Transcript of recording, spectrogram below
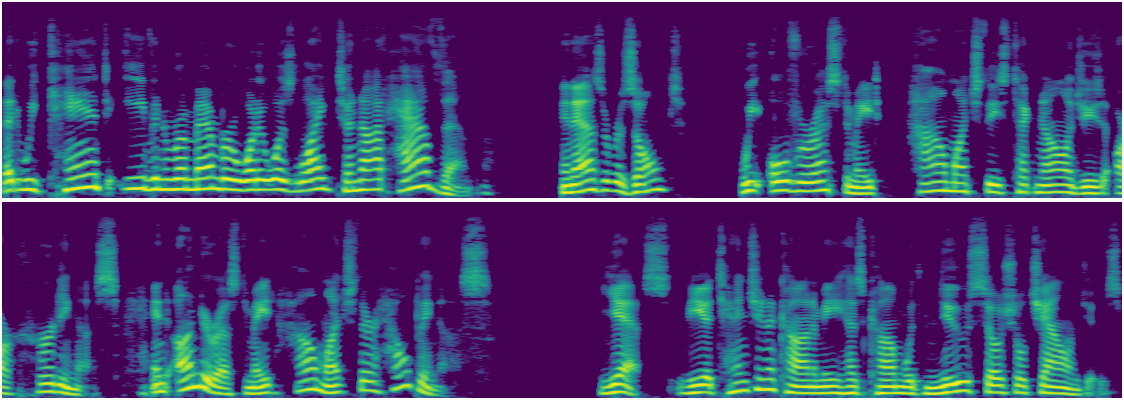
that we can't even remember what it was like to not have them. And as a result, we overestimate how much these technologies are hurting us and underestimate how much they're helping us. Yes, the attention economy has come with new social challenges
